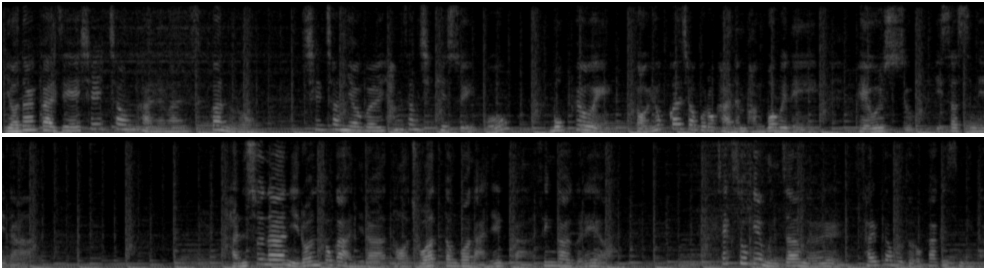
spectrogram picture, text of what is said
8가지의 실천 가능한 습관으로 실천력을 향상시킬 수 있고 목표에 더 효과적으로 가는 방법에 대해 배울 수 있었습니다. 단순한 이론소가 아니라 더 좋았던 건 아닐까 생각을 해요. 책 속의 문장을 살펴보도록 하겠습니다.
